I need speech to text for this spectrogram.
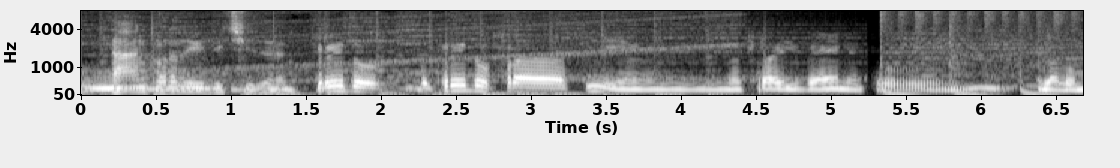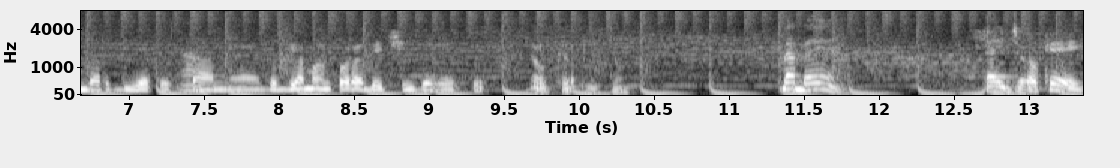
mm, Ah, ancora devi decidere. Credo, credo fra, sì, mm, fra il Veneto e la Lombardia quest'anno. eh. Dobbiamo ancora decidere. Sì. Ho capito. Va bene. Dai Gio. Ok,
